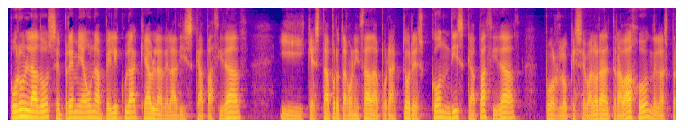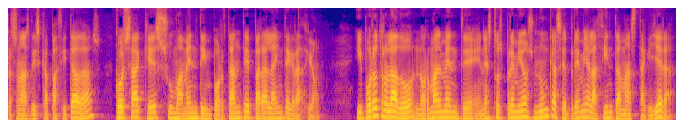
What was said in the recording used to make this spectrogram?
Por un lado, se premia una película que habla de la discapacidad y que está protagonizada por actores con discapacidad, por lo que se valora el trabajo de las personas discapacitadas, cosa que es sumamente importante para la integración. Y por otro lado, normalmente en estos premios nunca se premia la cinta más taquillera.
